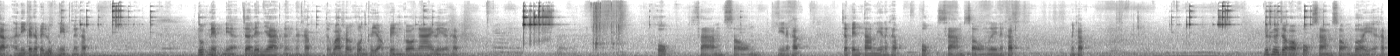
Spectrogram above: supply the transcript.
ครับ อันนี้ก็จะเป็นลูกเหน็บนะครับ ลูกเหน็บเนี่ยจะเล่นยากหน่อยนะครับ แต่ว่าถ้าคนเขย่าเป็นก็ง่ายเลยนะครับหกสามสองนี่นะครับ จะเป็นตามนี้นะครับหกสามสองเลยนะครับ นะครับ ก็คือจะออกหกสามสองบ่อยอะครับ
